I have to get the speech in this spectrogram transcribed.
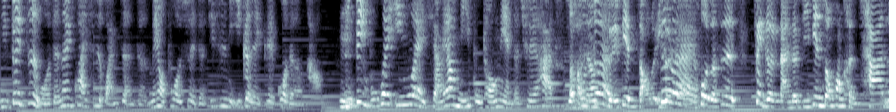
你对自我的那一块是完整的，没有破碎的，其实你一个人也可以过得很好。你并不会因为想要弥补童年的缺憾，就好像随便找了一个人，或者是这个男的，即便状况很差，你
